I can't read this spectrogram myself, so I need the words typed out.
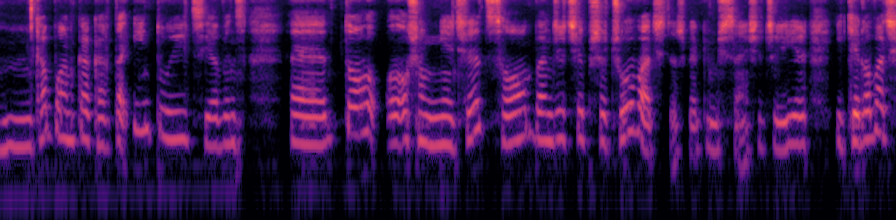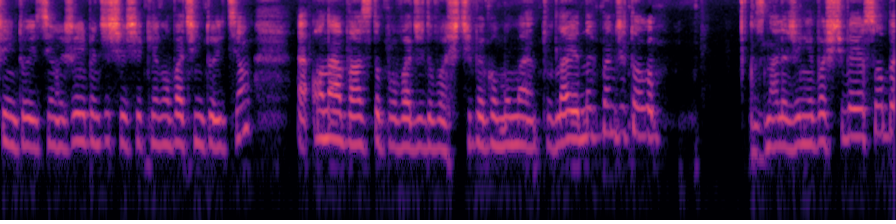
Mm, Kapłanka, karta intuicja, więc e, to osiągniecie, co będziecie przeczuwać też w jakimś sensie, czyli i kierować się intuicją. Jeżeli będziecie się kierować intuicją, e, ona Was doprowadzi do właściwego momentu. Dla jednych będzie to znalezienie właściwej osoby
